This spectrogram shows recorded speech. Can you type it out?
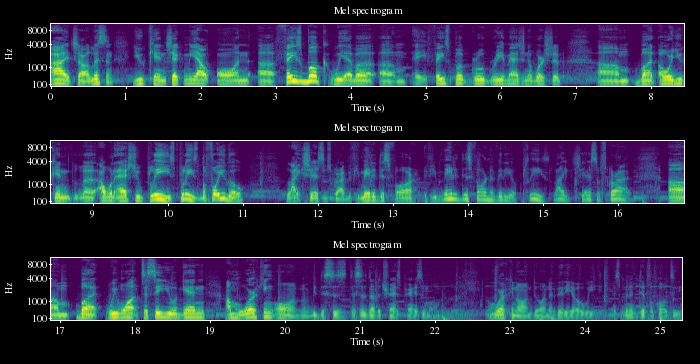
All right, y'all. Listen, you can check me out on uh, Facebook. We have a um, a Facebook group, Reimagine the Worship. Um, but or you can. Uh, I want to ask you, please, please, before you go, like, share, subscribe. If you made it this far, if you made it this far in the video, please like, share, subscribe. Um, but we want to see you again. I'm working on. This is this is another transparency moment. I'm working on doing a video a week. It's been a difficulty.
